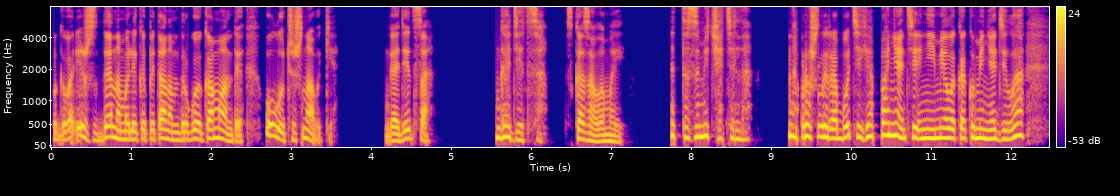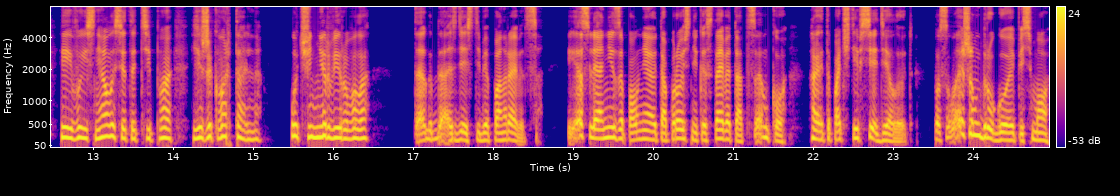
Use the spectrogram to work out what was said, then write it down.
поговоришь с Дэном или капитаном другой команды, улучшишь навыки. Годится? Годится, сказала Мэй. Это замечательно. На прошлой работе я понятия не имела, как у меня дела, и выяснялось это типа ежеквартально. Очень нервировало. Тогда здесь тебе понравится. Если они заполняют опросник и ставят оценку, а это почти все делают, посылаешь им другое письмо,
